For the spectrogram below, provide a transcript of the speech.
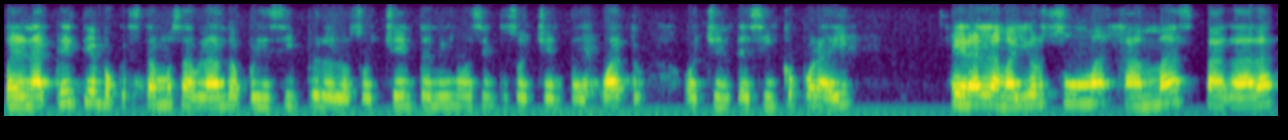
Pero en aquel tiempo que estamos hablando a principios de los 80, 1984, 85 por ahí, era la mayor suma jamás pagada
